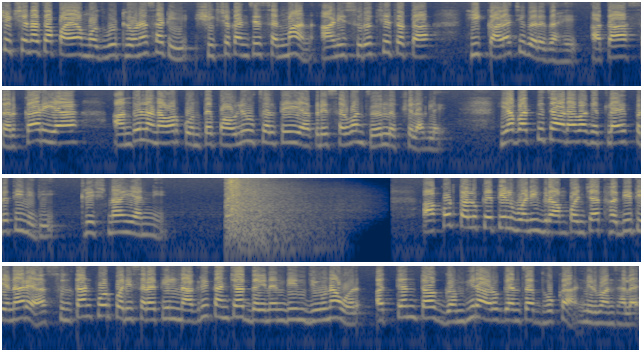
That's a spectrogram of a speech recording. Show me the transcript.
शिक्षणाचा पाया मजबूत ठेवण्यासाठी शिक्षकांचे सन्मान आणि सुरक्षितता ही काळाची गरज आहे. आता सरकार या आंदोलनावर कोणते पावले उचलते याकडे सर्वांचं लक्ष लागलंय. या बातमीचा आढावा घेतलाय प्रतिनिधी कृष्णा यांनी. अकोट तालुक्यातील वणी ग्रामपंचायत हद्दीत येणाऱ्या सुलतानपूर परिसरातील नागरिकांच्या दैनंदिन जीवनावर अत्यंत गंभीर आरोग्यांचा धोका निर्माण झालाय.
